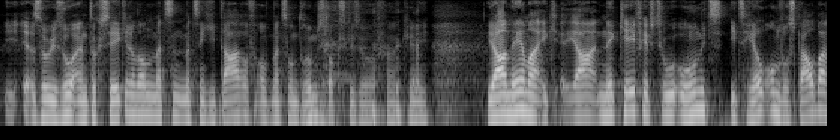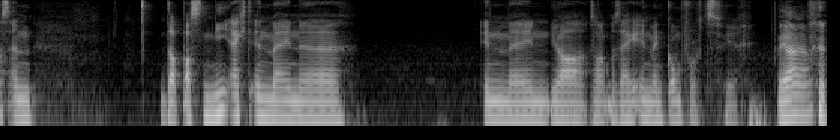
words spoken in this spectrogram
ja, sowieso, en toch zeker dan met zijn, met zijn gitaar of, of met zo'n drumstokje zo. Of, eh, ik weet niet. Ja, nee, maar ik, ja, Nick Cave heeft gewoon- iets, iets heel onvoorspelbaars en dat past niet echt in mijn, eh, in mijn, ja, zal ik maar zeggen, in mijn comfortsfeer. Ja, ja.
